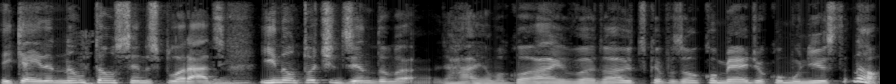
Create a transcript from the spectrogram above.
e que ainda não estão sendo explorados. E não tô te dizendo, ah, é uma coisa, ah, tu quer fazer uma comédia comunista. Não.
